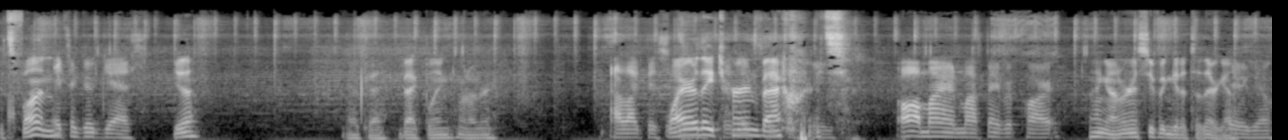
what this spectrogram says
It's fun. It's a good guess. Yeah. Okay, back bling, whatever. I like this. Why are they turned backwards? Oh man, my favorite part. Hang on, we're gonna see if we can get it to. There again. There you go.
